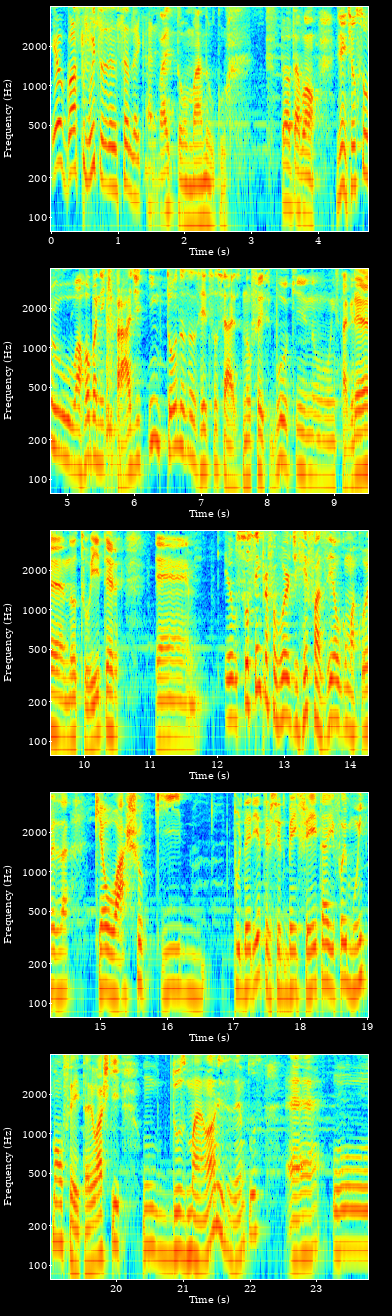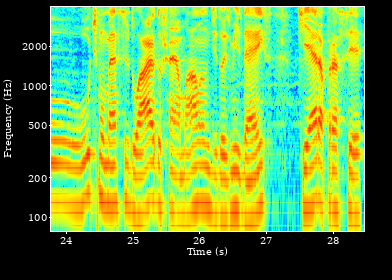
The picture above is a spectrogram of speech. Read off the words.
Eu gosto muito do Dan Sandler, cara. Vai tomar no cu. Então tá bom. Gente, eu sou o arroba Nick Prade em todas as redes sociais. No Facebook, no Instagram, no Twitter. É, Eu sou sempre a favor de refazer alguma coisa que eu acho que poderia ter sido bem feita e foi muito mal feita. Eu acho que um dos maiores exemplos é o Último Mestre do Ar, do Shyamalan, de 2010, que era para ser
